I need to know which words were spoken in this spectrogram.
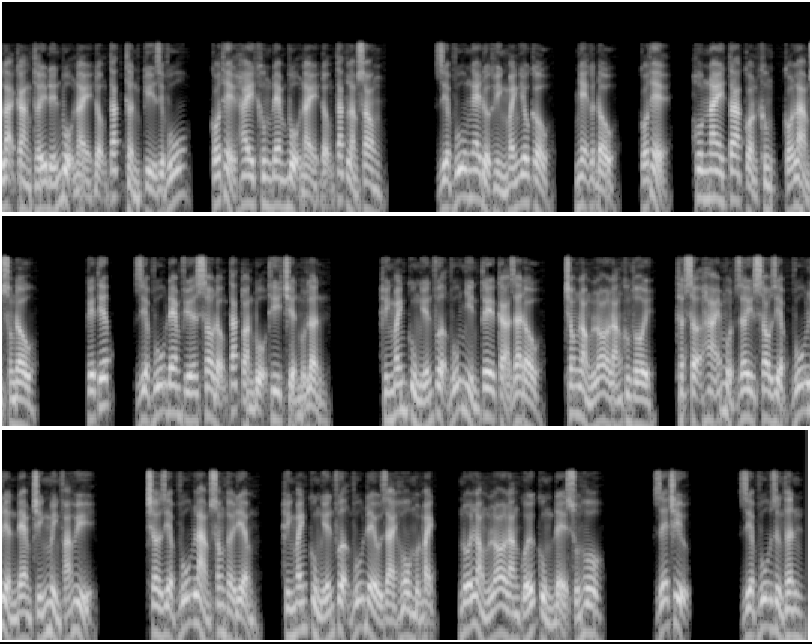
lại càng thấy đến bộ này động tác thần kỳ diệp vũ, có thể hay không đem bộ này động tác làm xong? Diệp vũ nghe được hình manh yêu cầu, nhẹ gật đầu, có thể, hôm nay ta còn không có làm xong đâu. Kế tiếp, diệp vũ đem phía sau động tác toàn bộ thi triển một lần. Hình manh cùng yến phượng vũ nhìn tê cả ra đầu, trong lòng lo lắng không thôi, thật sợ hãi một giây sau diệp vũ liền đem chính mình phá hủy. Chờ diệp vũ làm xong thời điểm, hình manh cùng yến phượng vũ đều dài hô một mạch, nỗi lòng lo lắng cuối cùng để xuống hô. Dễ chịu. Diệp vũ dừng thân,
